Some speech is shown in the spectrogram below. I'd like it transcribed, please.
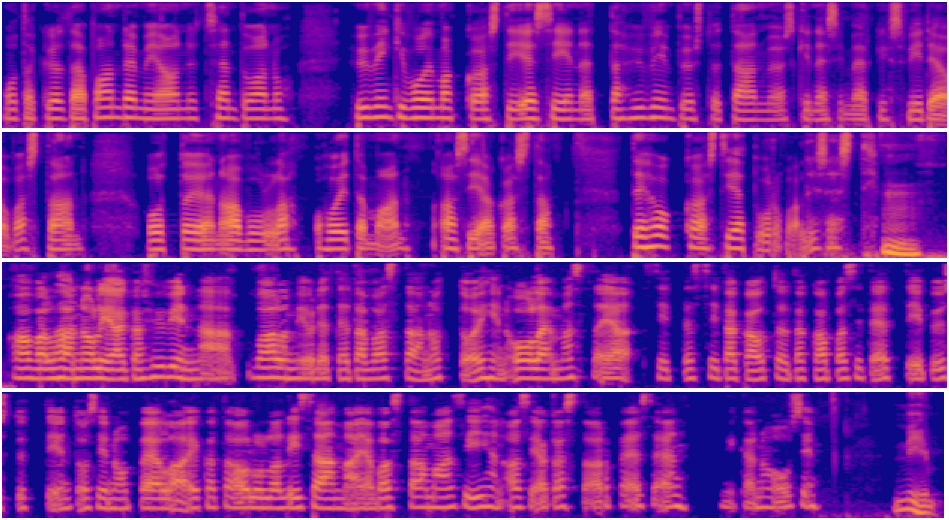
mutta kyllä tämä pandemia on nyt sen tuonut hyvinkin voimakkaasti esiin, että hyvin pystytään myöskin esimerkiksi videovastaanottojen avulla hoitamaan asiakasta tehokkaasti ja turvallisesti. Mm. Aavallahan oli aika hyvin nämä valmiudet etävastaanottoihin olemassa ja sitten sitä kautta tätä kapasiteettia pystyttiin tosi nopealla aikataululla lisäämään ja vastaamaan siihen asiakastarpeeseen, mikä nousi. Niin,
